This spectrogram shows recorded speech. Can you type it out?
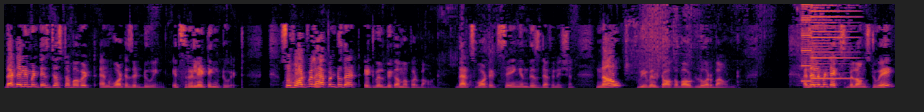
That element is just above it and what is it doing? It's relating to it. So, what will happen to that? It will become upper bound. That's what it's saying in this definition. Now, we will talk about lower bound. An element x belongs to A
